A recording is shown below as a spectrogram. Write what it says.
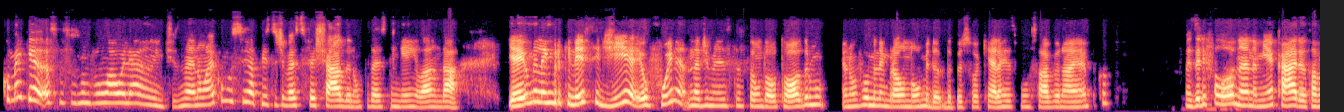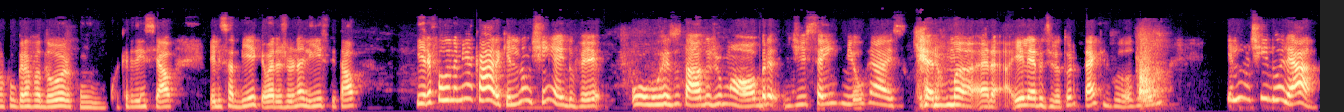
Como é que as pessoas não vão lá olhar antes, né? Não é como se a pista tivesse fechada, não pudesse ninguém lá andar. E aí eu me lembro que nesse dia eu fui na administração do autódromo, eu não vou me lembrar o nome da, da pessoa que era responsável na época, mas ele falou, né, na minha cara, eu tava com o gravador, com, com a credencial, ele sabia que eu era jornalista e tal. E ele falou na minha cara que ele não tinha ido ver o resultado de uma obra de 100 mil reais, que era uma. Era, ele era o diretor técnico do autódromo, ele não tinha ido olhar.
